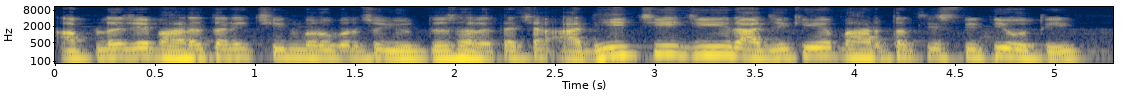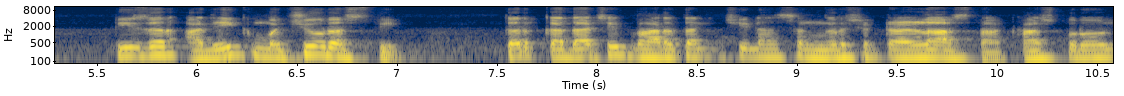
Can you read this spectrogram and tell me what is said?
आपलं जे भारत आणि चीन बरोबरचं युद्ध झालं त्याच्या आधीची जी राजकीय भारताची स्थिती होती ती जर अधिक मच्युअर असती तर कदाचित भारत आणि चीन हा संघर्ष टळला असता. खास करून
